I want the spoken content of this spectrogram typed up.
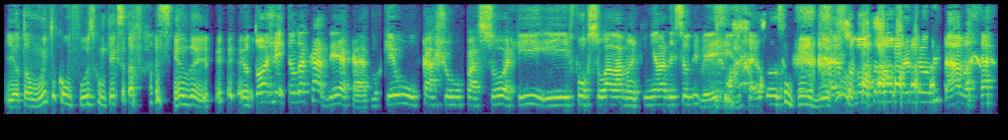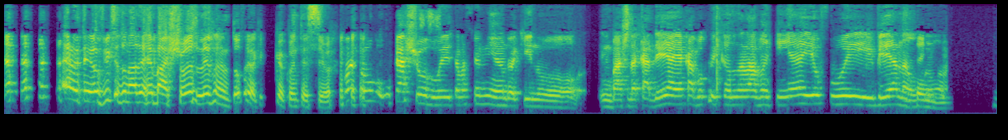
E eu tô muito confuso com o que, que você tá fazendo aí. Eu tô ajeitando a cadeia, cara, porque o cachorro passou aqui e forçou a alavanquinha e ela desceu de vez. aí eu tô, aí eu tô voltando ao pra onde tava. É, eu, eu, vi que você do nada rebaixou, levantou, falei, o que, que aconteceu? O, o cachorro, ele tava caminhando aqui no, embaixo da cadeia, e acabou clicando na alavanquinha e eu fui ver a não. Entendi.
